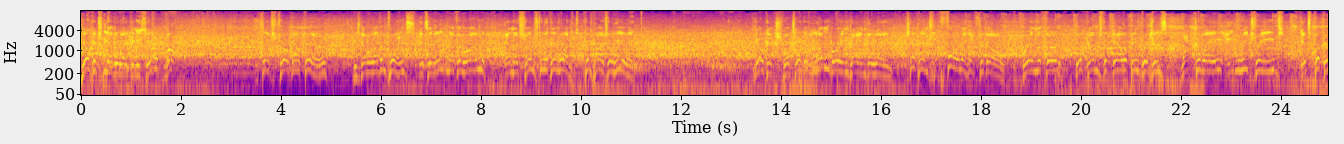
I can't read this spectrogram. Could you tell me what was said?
Jokic the other way. Can he save it? No. That stroke out there. He's got 11 points. It's an 8-0 run, and the Suns to within one. Campazzo wheeling. Jokic will take it lumbering down the lane. Tip in, four and a half to go. We're in the third. Here comes the galloping Bridges. Knocked away. Ayton retrieves. It's Booker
